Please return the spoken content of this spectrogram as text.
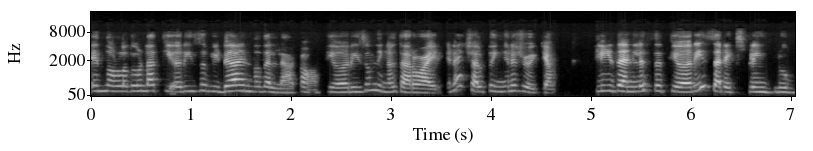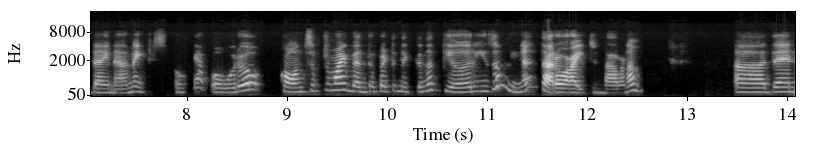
എന്നുള്ളത് കൊണ്ട് ആ തിയറീസ് വിടുക എന്നതല്ല കേട്ടോ തിയറീസും നിങ്ങൾ തറവായിരിക്കണേ. ചിലപ്പോൾ ഇങ്ങനെ ചോദിക്കാം. Please analyse the theories that explain group dynamics okay അപ്പൊ ഓരോ കോൺസെപ്റ്റുമായി ബന്ധപ്പെട്ട് നിൽക്കുന്ന തിയറീസും നിങ്ങൾ തറവായിട്ടുണ്ടാവണം. ദെൻ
